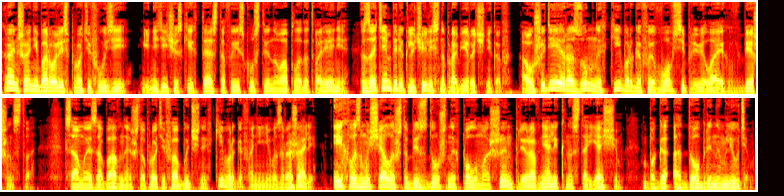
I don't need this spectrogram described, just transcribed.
Раньше они боролись против УЗИ, генетических тестов и искусственного оплодотворения, затем переключились на пробирочников, а уж идея разумных киборгов и вовсе привела их в бешенство. Самое забавное, что против обычных киборгов они не возражали. Их возмущало, что бездушных полумашин приравняли к настоящим, богоодобренным людям.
